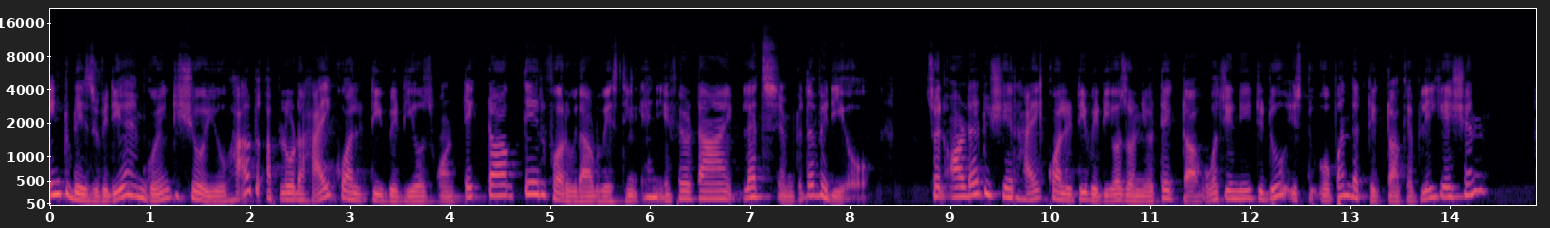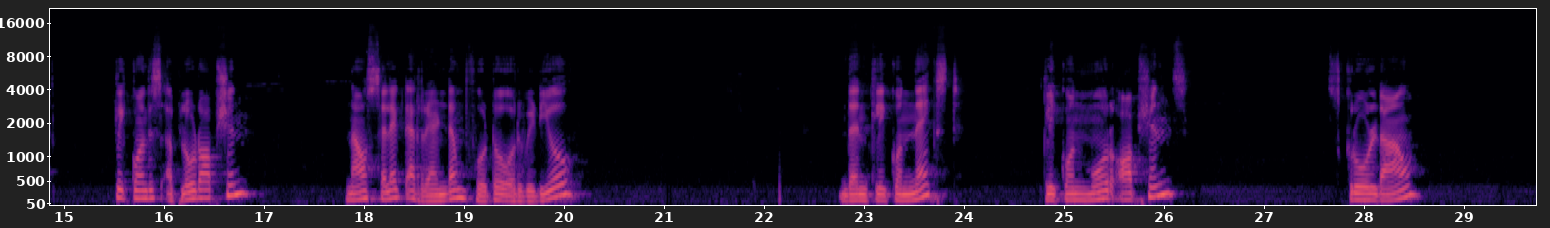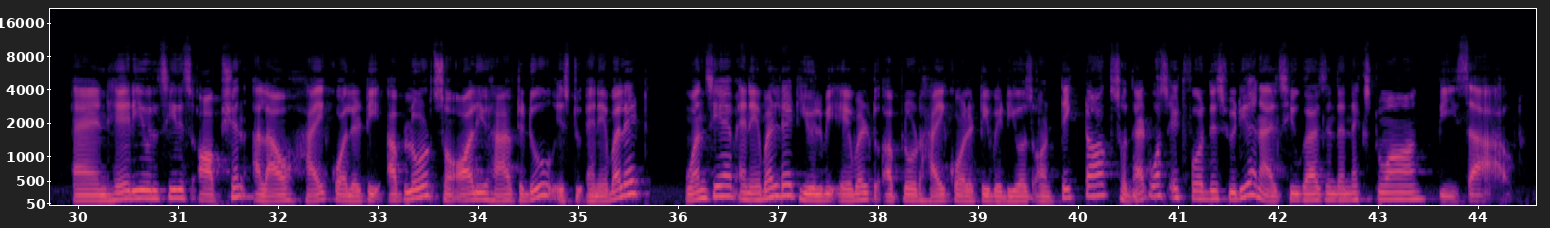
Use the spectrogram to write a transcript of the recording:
In today's video, I'm going to show you how to upload high quality videos on TikTok. Therefore, without wasting any of your time, let's jump to the video. So in order to share high quality videos on your TikTok, what you need to do is to open the TikTok application. Click on this upload option. Now select a random photo or video. Then click on next. Click on more options. Scroll down and here you will see this option allow high quality upload. So all you have to do is to enable it. Once you have enabled it you will be able to upload high quality videos on tiktok. So that was it for this video and i'll see you guys in the next one. Peace out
